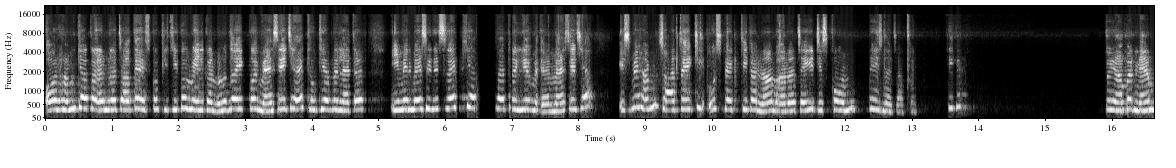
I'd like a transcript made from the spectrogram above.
और हम क्या करना चाहते हैं, इसको किसी को मेल करना मतलब एक कोई मैसेज है, क्योंकि हमने लेटर ईमेल मैसेज सिलेक्ट किया था तो ये मैसेज है। इसमें हम चाहते हैं कि उस व्यक्ति का नाम आना चाहिए जिसको हम भेजना चाहते हैं। ठीक है? तो यहाँ पर नेम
